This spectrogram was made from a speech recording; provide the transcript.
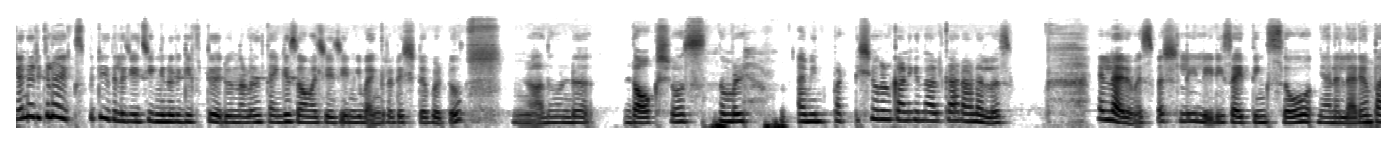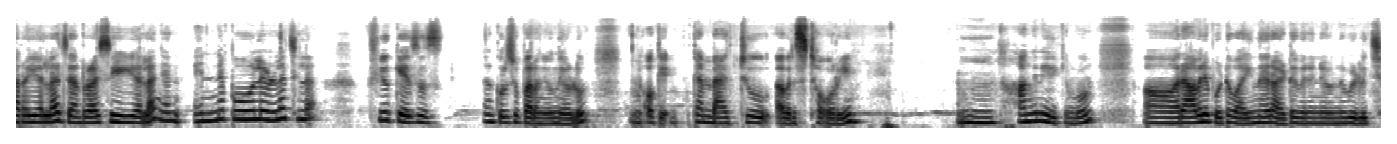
ഞാൻ ഒരിക്കലും എക്സ്പെക്റ്റ് ചെയ്തില്ല. ചേച്ചി ഇങ്ങനെ ഒരു ഗിഫ്റ്റ് തരും എന്നുള്ളത്. താങ്ക് യു സോ മച്ച് ചേച്ചി. എനിക്ക് ഭയങ്കരമായിട്ട് ഇഷ്ടപ്പെട്ടു. അതുകൊണ്ട് ഡോഗ് ഷോസ് നമ്മൾ ഐ മീൻ പട്ടി ഷോകൾ കാണിക്കുന്ന ആൾക്കാരാണല്ലോ. എല്ലാവരും especially ladies I think so ഞാൻ എല്ലാവരെയും പറയുകയല്ല ജനറലൈസ് ചെയ്യുകയല്ല ഞാൻ എന്നെ പോലെയുള്ള ചില ഫ്യൂ കേസസ് കുറിച്ച് പറഞ്ഞു എന്നേ ഉള്ളൂ okay come back to our story അങ്ങനെ ഇരിക്കുമ്പോൾ രാവിലെ പോയിട്ട് വൈകുന്നേരമായിട്ട് ഇവൻ എന്നെ ഒന്ന് വിളിച്ച്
